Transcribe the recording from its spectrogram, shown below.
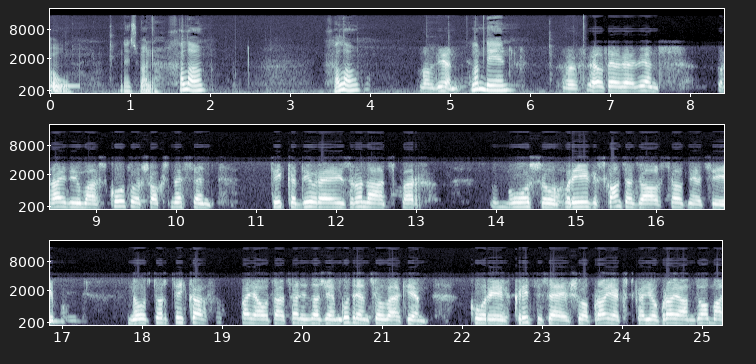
Oh, nezvana. Halā! Halā! Labdien! Labdien! LTV viens raidījumā kultūra šoks nesen tika divreiz runāts par mūsu Rīgas koncertu zāles celtniecību. Nu, tur tika pajautāts arī dažiem gudriem cilvēkiem, kuri kritizēja šo projektu, ka joprojām domā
